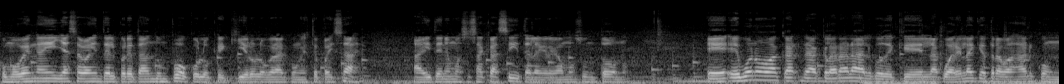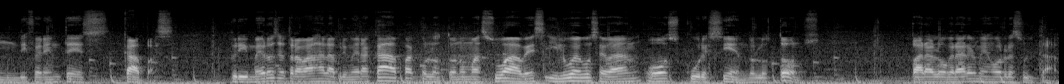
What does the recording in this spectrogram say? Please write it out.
Como ven ahí ya se va interpretando un poco lo que quiero lograr con este paisaje. Ahí tenemos esa casita, le agregamos un tono. Eh, es bueno aclarar algo de que en la acuarela hay que trabajar con diferentes capas. Primero se trabaja la primera capa con los tonos más suaves y luego se van oscureciendo los tonos para lograr el mejor resultado.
